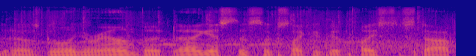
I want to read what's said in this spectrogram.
that I was going around, but I guess this looks like a good place to stop.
